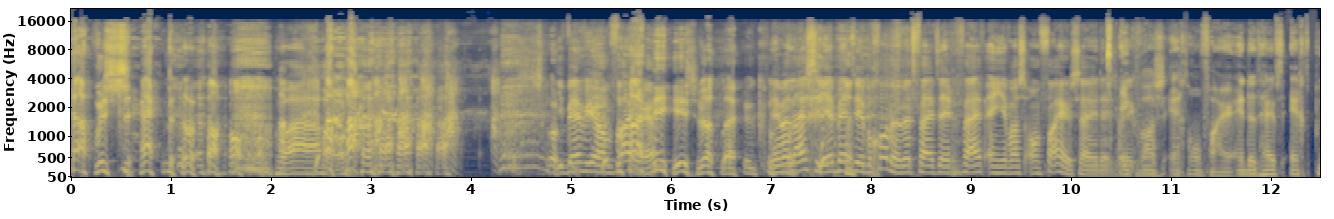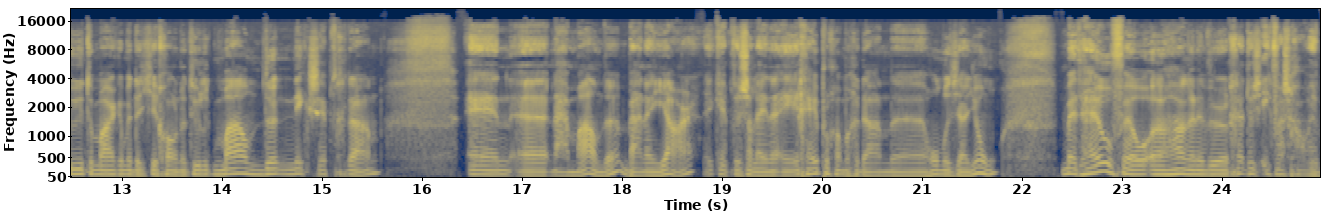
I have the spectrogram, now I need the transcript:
nou, we zijn er al. Wauw. je bent weer on fire. die is wel leuk. Nee, maar luister, jij bent weer begonnen met 5 tegen 5 en je was on fire, zei je deze week. Ik was echt on fire. En dat heeft echt puur te maken met dat je gewoon natuurlijk maanden niks hebt gedaan. En eh nou, maanden, bijna een jaar. Ik heb dus alleen een EEG-programma gedaan, eh 100 jaar jong. Met heel veel eh, hangen en wurgen. Dus ik was gewoon weer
